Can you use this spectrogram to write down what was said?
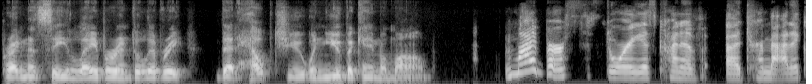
pregnancy, labor, and delivery that helped you when you became a mom? My birth story is kind of a traumatic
